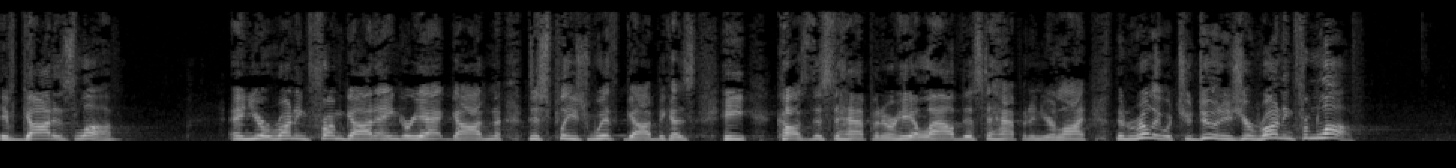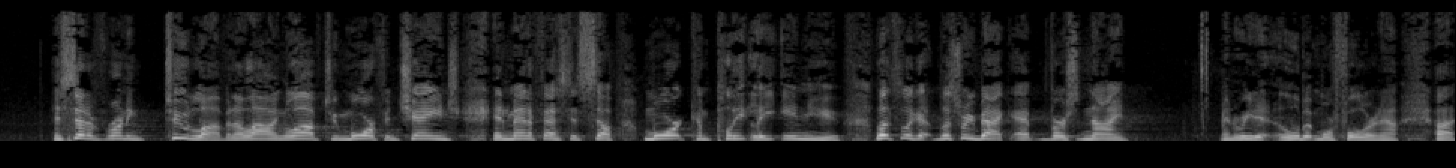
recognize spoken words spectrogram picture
If God is love, and you're running from God, angry at God, and displeased with God because He caused this to happen or He allowed this to happen in your life, then really what you're doing is you're running from love. Instead of running to love and allowing love to morph and change and manifest itself more completely in you. Let's look at, let's read back at verse 9 and read it a little bit more fuller now. Uh,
